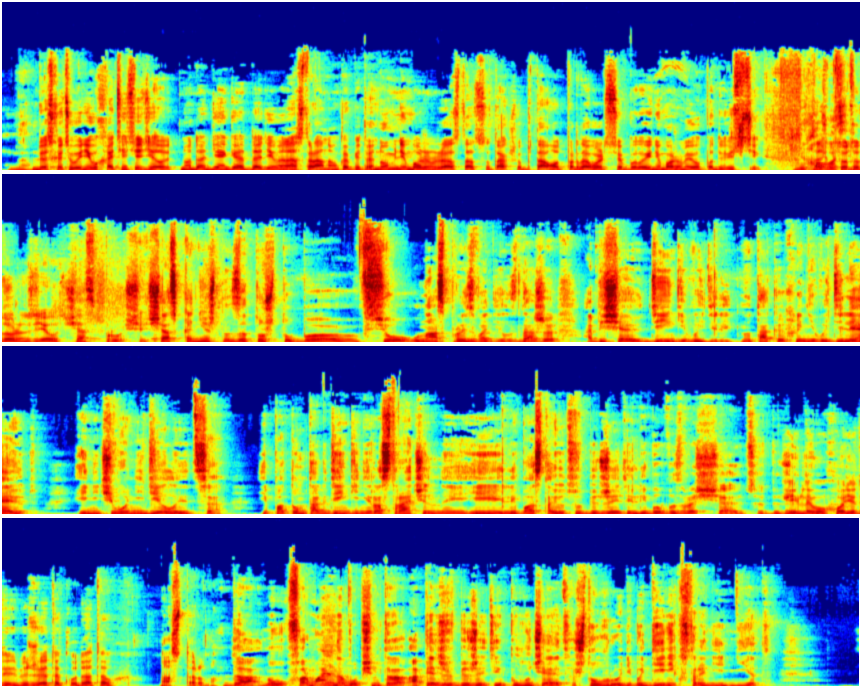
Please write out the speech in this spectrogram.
Да. Да, сказать, вы не хотите делать? Ну да, деньги отдадим иностранному капиталу. Но мы не можем же остаться так, чтобы там вот продовольствие было, и не можем его подвести. Михаил кто-то должен сделать. Сейчас проще. Сейчас, конечно, за то, чтобы все у нас производилось, даже обещают деньги выделить, но так их и не выделяют, и ничего не делается. И потом так деньги не растраченные и либо остаются в бюджете, либо возвращаются в бюджет. Или уходят из бюджета куда-то на сторону. Да, ну формально, в общем-то, опять же в бюджете. И получается, что вроде бы денег в стране нет,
